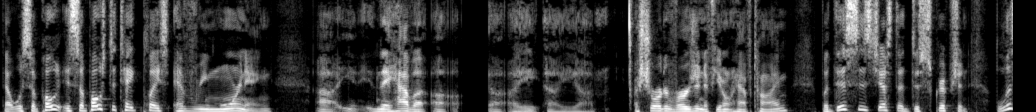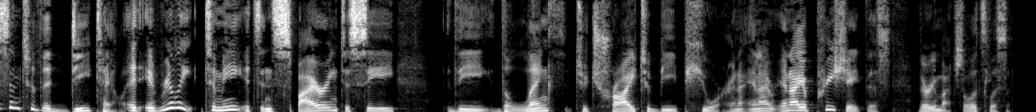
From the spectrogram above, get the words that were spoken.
that was supposed is supposed to take place every morning. Uh, they have a a, a, a, a a shorter version if you don't have time, but this is just a description. Listen to the detail. It, it really, to me, it's inspiring to see the the length to try to be pure, and I, and I and I appreciate this very much. So let's listen.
